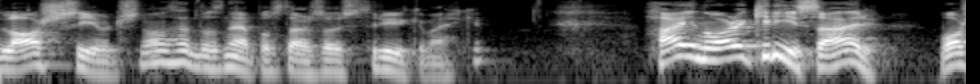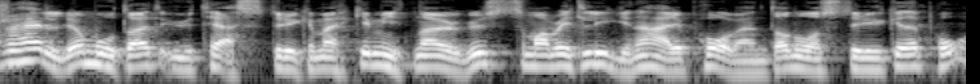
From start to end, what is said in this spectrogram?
Lars Sivertsen har sendt oss ned på der det står strykemerke. Hei, nå er det krise her. Var så heldig å motta et UTS-strykemerke i midten av august som har blitt liggende her i påvente av noe å stryke det på.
